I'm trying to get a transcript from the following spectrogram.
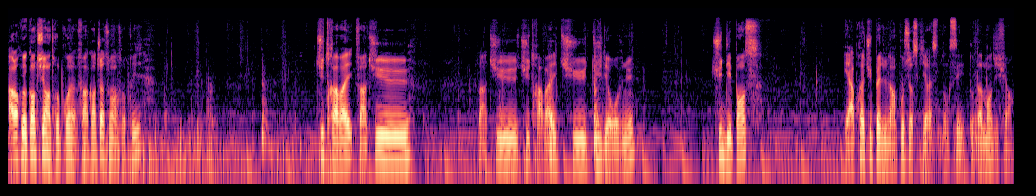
Alors que quand tu es entrepreneur, enfin quand tu as ton entreprise, tu travailles, enfin tu Enfin, tu, travailles, tu touches des revenus, tu dépenses et après tu paies de l'impôt sur ce qui reste. Donc c'est totalement différent.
